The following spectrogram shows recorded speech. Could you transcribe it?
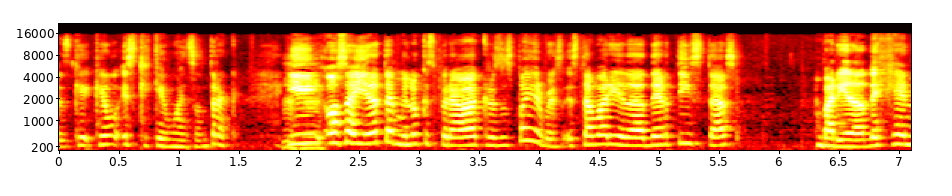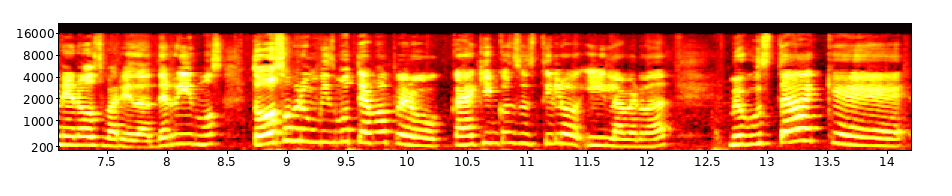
es que, qué- es que qué buen soundtrack. Y, o sea, y era también lo que esperaba Cross Spider-Verse. Esta variedad de artistas variedad de géneros, variedad de ritmos, todo sobre un mismo tema, pero cada quien con su estilo. Y la verdad, me gusta que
